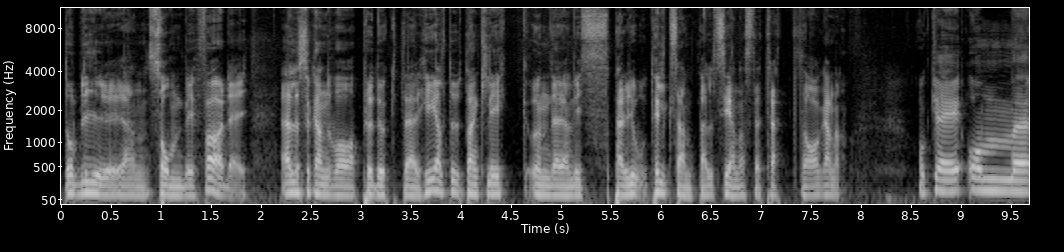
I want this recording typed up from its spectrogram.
Då blir det en zombie för dig. Eller så kan det vara produkter helt utan klick under en viss period, till exempel senaste 30 dagarna. Okej, om eh,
